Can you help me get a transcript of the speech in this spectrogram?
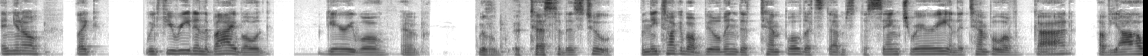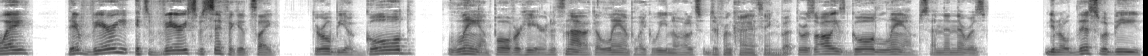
and you know, like if you read in the Bible, Gary will uh, will attest to this too. When they talk about building the temple, that's the, the sanctuary and the temple of God of Yahweh, they're very. It's very specific. It's like there will be a gold lamp over here, and it's not like a lamp like we know; it's a different kind of thing. But there was all these gold lamps, and then there was, you know, this would be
